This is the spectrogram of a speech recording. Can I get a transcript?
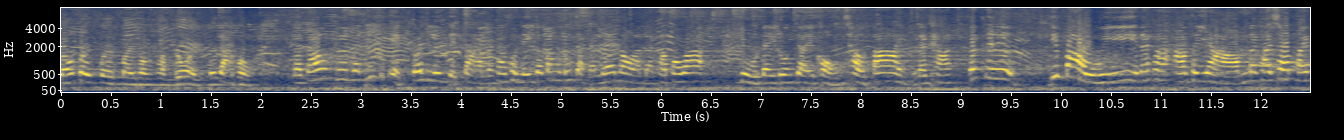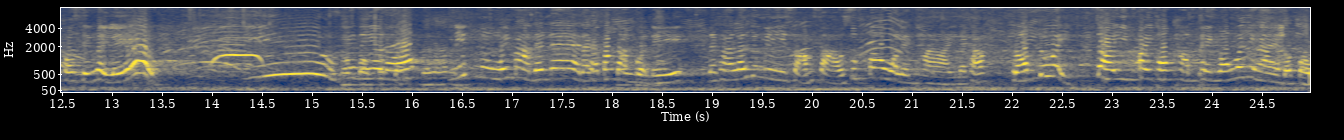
น้องใบเฟิร์นไมทองคำด้วยนะคจ้ะรับผม แล้วก็คืนวันที่ 11 ก็อย่าลืมติดตามนะคะ คนนี้ก็ต้องรู้จักกันแน่นอนนะคะ เพราะว่าอยู่ในดวงใจของชาวใต้นะคะ ก็คือ พี่เป่าวีนะคะ อาสยามนะคะ ชอบไหมขอเสียงหน่อยเร็วอิ๊วแค่นี้เนาะนิดนึงไม่มาแน่ๆนะคะ ต้องดังกว่านี้นะคะ แล้วยังมีสามสาวซุปเปอร์วาเลนไทน์นะคะ พร้อมด้วยใจไม่ทองคำเพลงร้องว่ายังไง กระเป๋า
